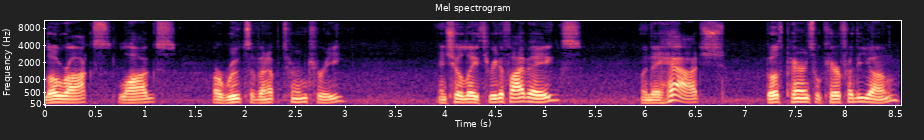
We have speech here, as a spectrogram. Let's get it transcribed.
low rocks, logs, or roots of an upturned tree. And she'll lay three to five eggs. When they hatch, both parents will care for the young,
